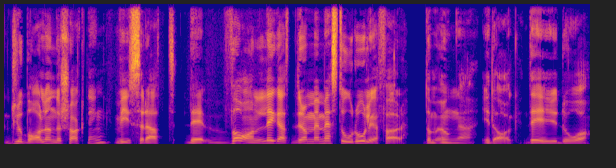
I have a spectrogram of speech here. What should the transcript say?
global undersökning visar att det vanligaste, det de är mest oroliga för, de unga idag, det är ju då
